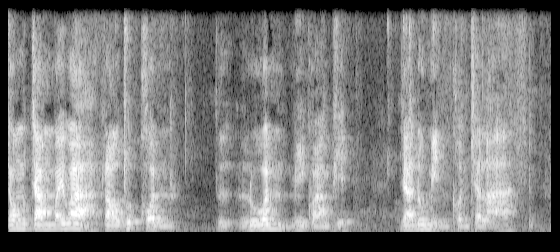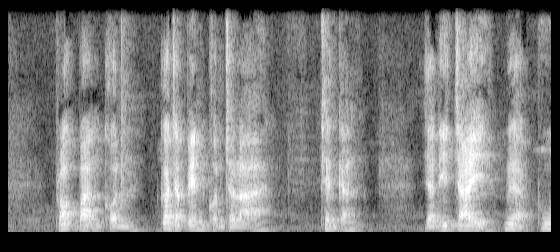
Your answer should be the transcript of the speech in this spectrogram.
จงจำไว้ว่าเราทุกคนล้วนมีความผิด อย่าดูหมิ่นคนชรา เพราะบางคนก็จะเป็นคนชรา เช่นกัน อย่าดีใจเมื่อผู้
